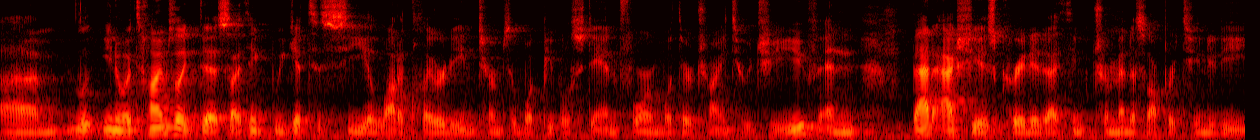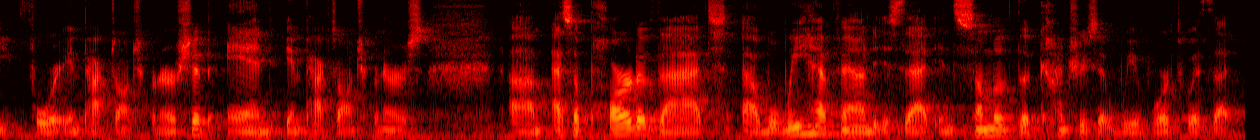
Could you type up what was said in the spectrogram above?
Um, you know, at times like this, I think we get to see a lot of clarity in terms of what people stand for and what they're trying to achieve. And that actually has created, I think, tremendous opportunity for impact entrepreneurship and impact entrepreneurs. Um, as a part of that, uh, what we have found is that in some of the countries that we've worked with, that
